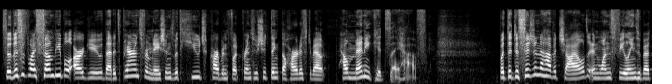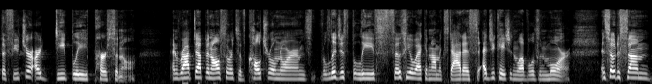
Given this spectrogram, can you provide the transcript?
So, this is why some people argue that it's parents from nations with huge carbon footprints who should think the hardest about how many kids they have. But the decision to have a child and one's feelings about the future are deeply personal and wrapped up in all sorts of cultural norms, religious beliefs, socioeconomic status, education levels, and more. And so, to some,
